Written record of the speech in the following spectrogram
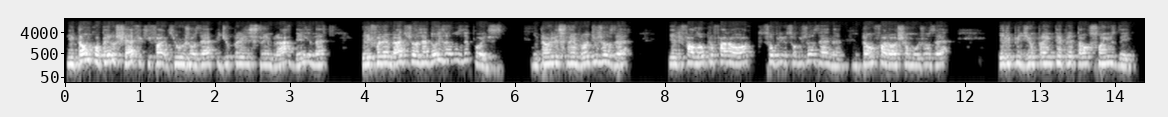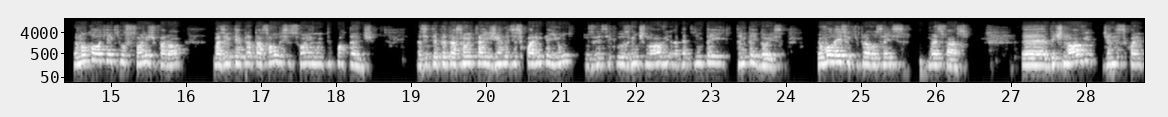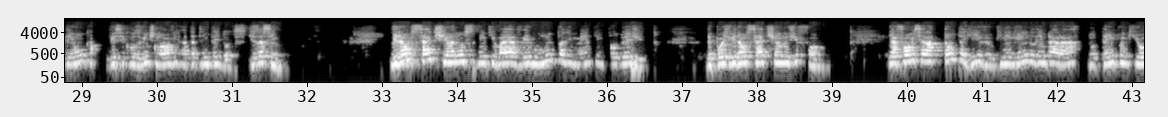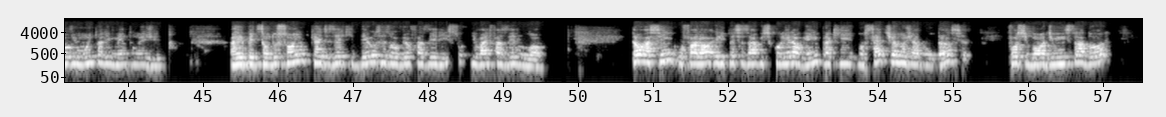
Então, o copeiro-chefe que, que o José pediu para ele se lembrar dele, né, ele foi lembrar de José dois anos depois. Então, ele se lembrou de José e ele falou para o faraó sobre, sobre José, né? Então, o faraó chamou José e ele pediu para interpretar os sonhos dele. Eu não coloquei aqui os sonhos de faraó, mas a interpretação desse sonho é muito importante. Essa interpretação está em Gênesis 41, dos versículos 29 até 30, 32. Eu vou ler isso aqui para vocês, mais fácil. É, 29, Gênesis 41, versículos 29 até 32. Diz assim: Virão sete anos em que vai haver muito alimento em todo o Egito. Depois virão sete anos de fome. E a fome será tão terrível que ninguém lembrará do tempo em que houve muito alimento no Egito. A repetição do sonho quer dizer que Deus resolveu fazer isso e vai fazer logo. Então, assim, o faraó ele precisava escolher alguém para que, nos sete anos de abundância, fosse bom administrador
